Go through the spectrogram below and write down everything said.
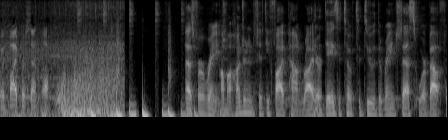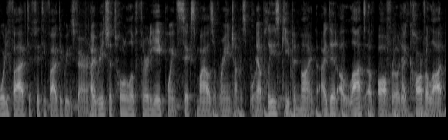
With 5% left. As for range, I'm a 155 pound rider. And the days it took to do the range tests were about 45 to 55 degrees Fahrenheit. I reached a total of 38.6 miles of range on this board. Now please keep in mind, I did a lot of off-road. I carve a lot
